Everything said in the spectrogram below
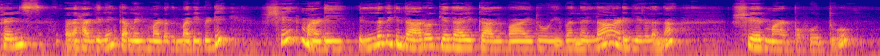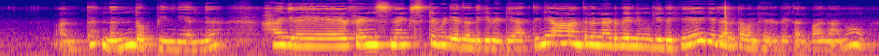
ಫ್ರೆಂಡ್ಸ್ ಹಾಗೆಯೇ ಕಮೆಂಟ್ ಮಾಡೋದು ಮರಿಬೇಡಿ. ಶೇರ್ ಮಾಡಿ. ಎಲ್ಲದಕ್ಕಿಂತ ಆರೋಗ್ಯದಾಯಕ ಅಲ್ವಾ ಇದು? ಇವನ್ನೆಲ್ಲ ಅಡುಗೆಗಳನ್ನು ಶೇರ್ ಮಾಡಬಹುದು ಅಂತ ನಂದು ಒಪಿನಿಯನ್ ಹಾಗೆಯೇ ಫ್ರೆಂಡ್ಸ್ ನೆಕ್ಸ್ಟ್ ವಿಡಿಯೋದೊಂದಿಗೆ ಭೇಟಿ ಆಗ್ತೀನಿ ಅದರ ನಡುವೆ ನಿಮ್ಗೆ ಇದು ಹೇಗಿದೆ ಅಂತ ಒಂದು ಹೇಳಬೇಕಲ್ವಾ ನಾನು?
